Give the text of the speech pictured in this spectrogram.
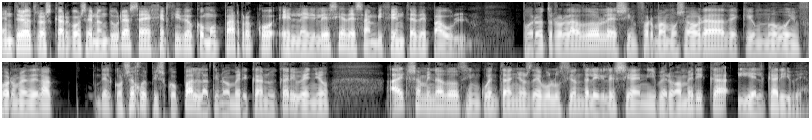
Entre otros cargos en Honduras, ha ejercido como párroco en la iglesia de San Vicente de Paul. Por otro lado, les informamos ahora de que un nuevo informe del Consejo Episcopal Latinoamericano y Caribeño ha examinado 50 años de evolución de la Iglesia en Iberoamérica y el Caribe.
